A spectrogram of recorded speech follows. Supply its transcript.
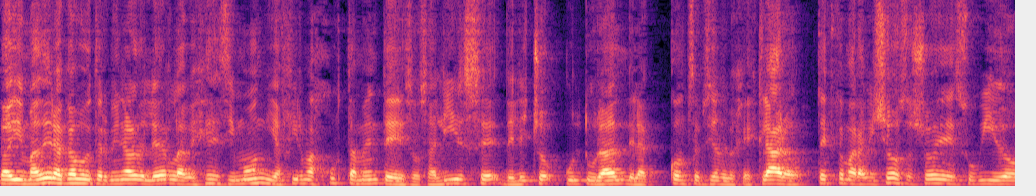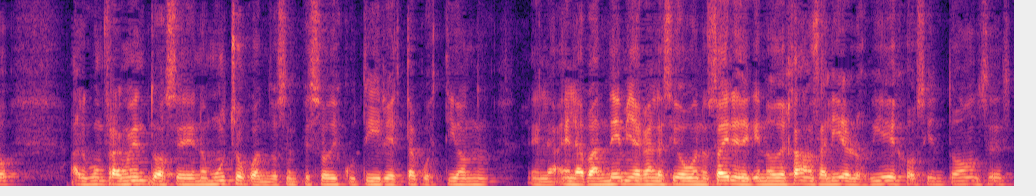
Gaby Madera acabo de terminar de leer La vejez de Simón y afirma justamente eso, salirse del hecho cultural de la concepción de vejez. Claro, texto maravilloso, yo he subido algún fragmento hace no mucho cuando se empezó a discutir esta cuestión en la, pandemia acá en la ciudad de Buenos Aires de que no dejaban salir a los viejos y entonces,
